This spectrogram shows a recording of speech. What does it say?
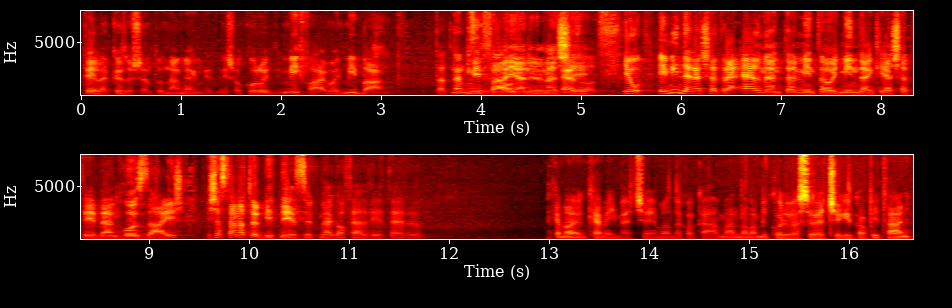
tényleg közösen tudnánk megnézni, és akkor, hogy mi fáj, vagy mi bánt. Tehát nem Mi fáj, ha- Jenő, mesélj. Ez az. Jó, én minden esetre elmentem, mint ahogy mindenki esetében hozzá is, és aztán a többit nézzük meg a felvételről. Nekem nagyon kemény meccseim vannak a Kálmánnal, amikor ő a szövetségi kapitány.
